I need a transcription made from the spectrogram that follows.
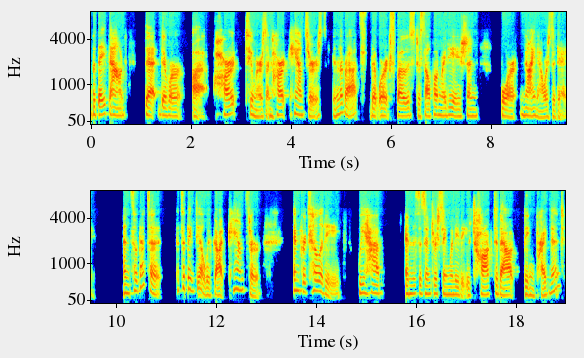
But they found that there were uh, heart tumors and heart cancers in the rats that were exposed to cell phone radiation for nine hours a day. And so that's a that's a big deal. We've got cancer, infertility. We have, and this is interesting, Wendie, that you talked about being pregnant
